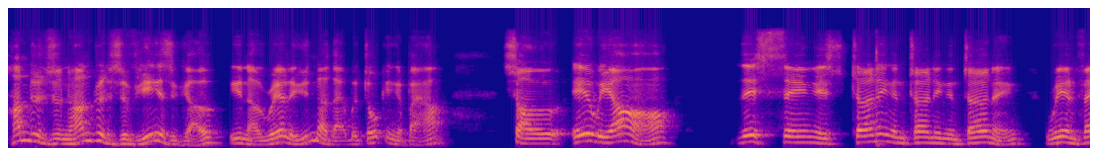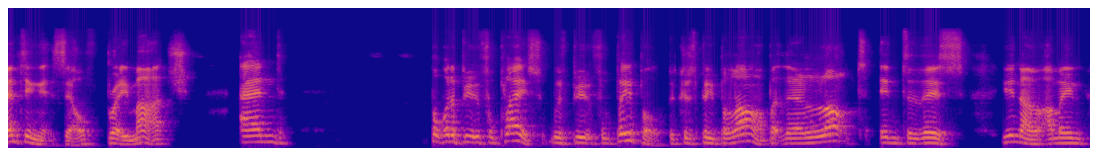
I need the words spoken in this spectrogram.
hundreds and hundreds of years ago, you know, really, you know that we're talking about. So here we are. This thing is turning and turning and turning, reinventing itself pretty much. And but what a beautiful place with beautiful people because people are, but they're locked into this. You know, I mean,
